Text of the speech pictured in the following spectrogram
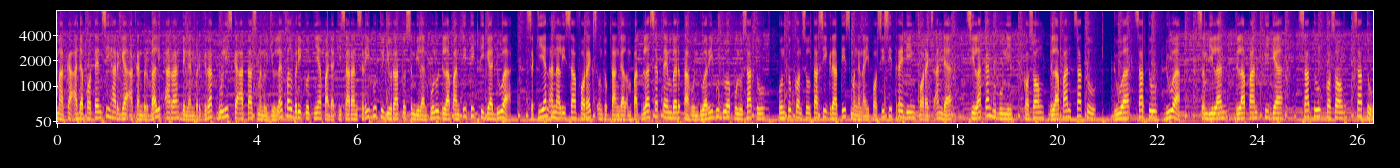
maka ada potensi harga akan berbalik arah dengan bergerak bullish ke atas menuju level berikutnya pada kisaran 1798.32. Sekian analisa forex untuk tanggal 14 September tahun 2021. Untuk konsultasi gratis mengenai posisi trading forex Anda, silakan hubungi 081 dua satu dua sembilan delapan tiga satu kosong satu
